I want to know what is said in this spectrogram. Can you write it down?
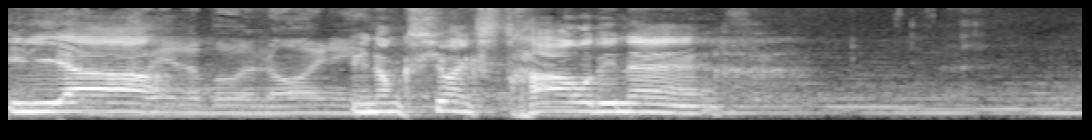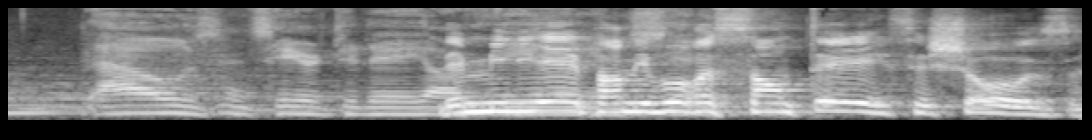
Il y a une onction extraordinaire. Des milliers parmi vous ressentez ces choses.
